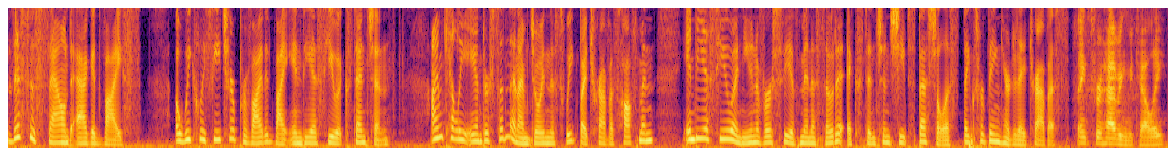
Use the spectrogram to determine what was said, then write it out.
This is Sound Ag Advice, a weekly feature provided by NDSU Extension. I'm Kelly Anderson, and I'm joined this week by Travis Hoffman, NDSU and University of Minnesota Extension Sheep Specialist. Thanks for being here today, Travis. Thanks for having me, Kelly.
